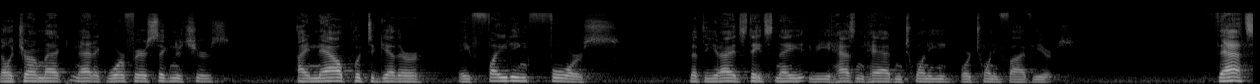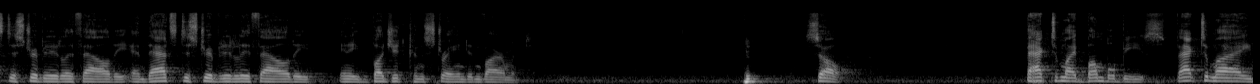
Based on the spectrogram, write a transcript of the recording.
electromagnetic warfare signatures, I now put together a fighting force that the United States Navy hasn't had in 20 or 25 years. That's distributed lethality, and that's distributed lethality in a budget-constrained environment. So, back to my bumblebees, back to my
